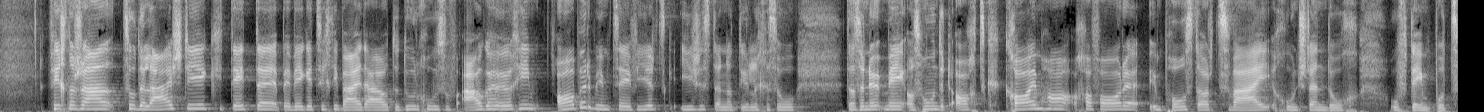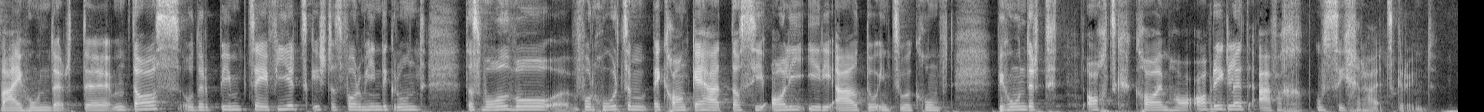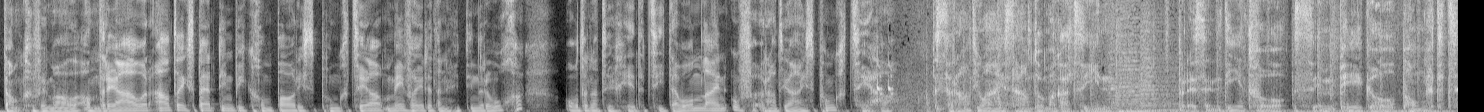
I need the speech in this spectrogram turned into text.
Vielleicht noch schnell zu der Leistung. Dort äh, bewegen sich die beiden Autos durchaus auf Augenhöhe. Aber beim C40 ist es dann natürlich so, dass er nicht mehr als 180 km/h fahren kann. Im Polestar 2 kommst du dann doch auf Tempo 200. Äh, das, oder beim C40 ist das vor dem Hintergrund, dass Volvo äh, vor kurzem bekannt gegeben hat, dass sie alle ihre Autos in Zukunft bei 180 km/h abriegeln, einfach aus Sicherheitsgründen. Danke vielmals, Andrea Auer, Autoexpertin bei comparis.ch. Mehr von ihr dann heute in einer Woche oder natürlich jederzeit auch online auf radio1.ch. Das Radio 1 Automagazin. Präsentiert von simpego.ch.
